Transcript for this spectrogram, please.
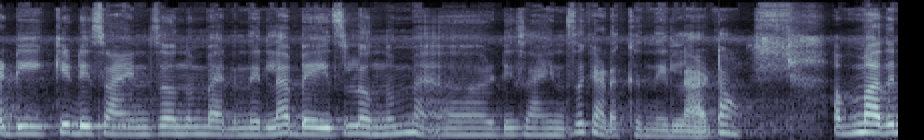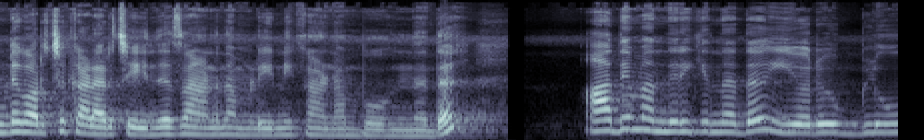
അടിക്ക് ഡിസൈൻസ് ഒന്നും വരുന്നില്ല. ബേസിലൊന്നും ഡിസൈൻസ് കിടക്കുന്നില്ല കേട്ടോ. അപ്പം അതിന്റെ കുറച്ച് കളർ ചേഞ്ചസ് ആണ് നമ്മൾ ഇനി കാണാൻ പോകുന്നത്. ആദ്യം വന്നിരിക്കുന്നത് ഈ ഒരു ബ്ലൂ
